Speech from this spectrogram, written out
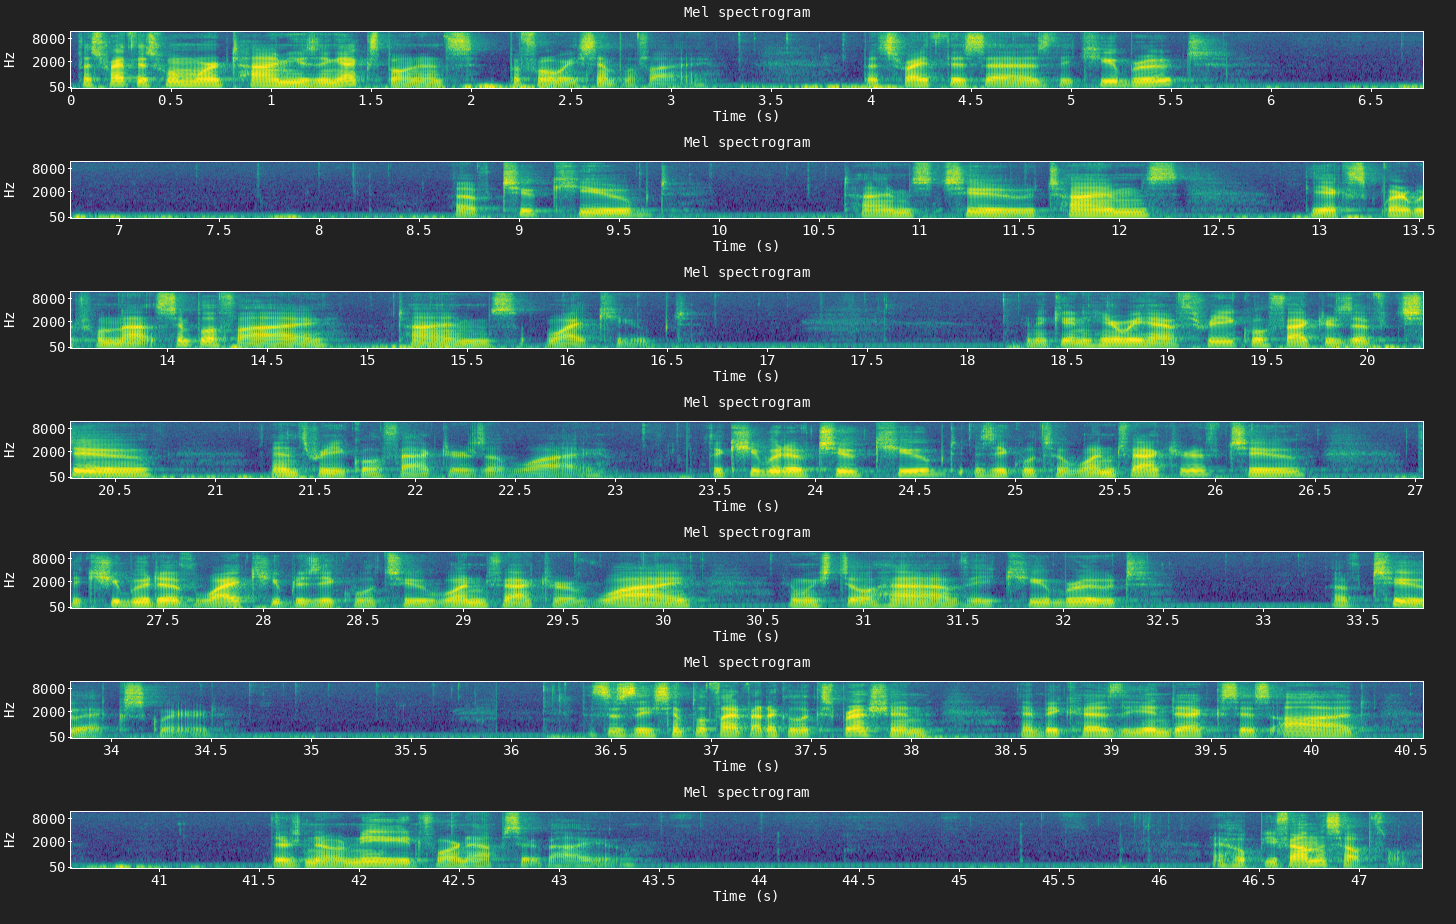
Let's write this one more time using exponents before we simplify. Let's write this as the cube root of 2 cubed times 2 times the x squared, which will not simplify, times y cubed. And again, here we have three equal factors of 2 and three equal factors of y. The cube root of 2 cubed is equal to 1 factor of 2. The cube root of y cubed is equal to 1 factor of y. And we still have the cube root of 2x squared. This is the simplified radical expression, and because the index is odd, there's no need for an absolute value. I hope you found this helpful.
